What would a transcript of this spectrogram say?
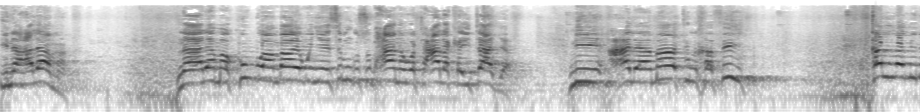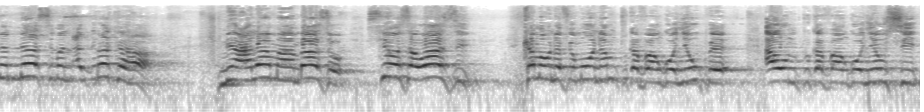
ina alama. Na alama kubwa ambayo Mwenyezi Mungu Subhanahu wa Ta'ala kaitaja ni alamatun khafi. Qalla min an-nas man adrakaha ni alama ambazo sio za wazi. Kama unavyomwona mtu kavaa nguo nyeupe au mtu kavaa nguo nyeusi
